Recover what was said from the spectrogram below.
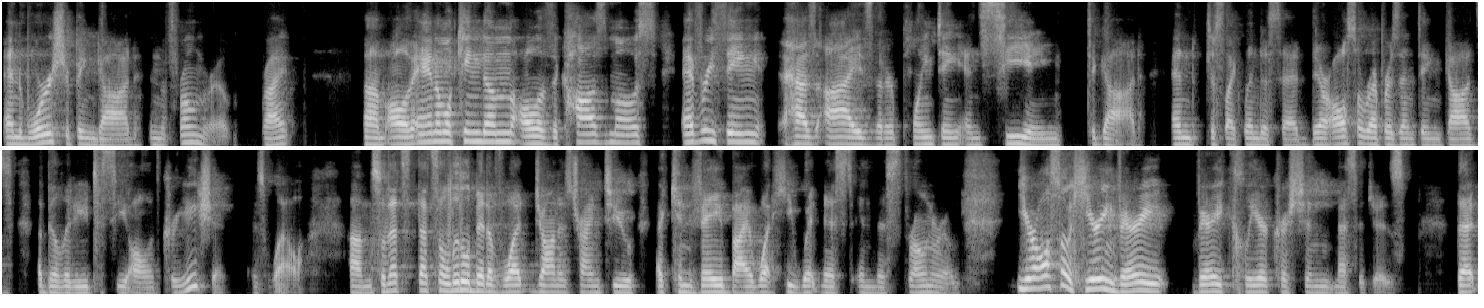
and worshiping God in the throne room, right? Um, all of animal kingdom, all of the cosmos, everything has eyes that are pointing and seeing to God. And just like Linda said, they're also representing God's ability to see all of creation as well. Um, so that's that's a little bit of what John is trying to uh, convey by what he witnessed in this throne room. You're also hearing very very clear Christian messages that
